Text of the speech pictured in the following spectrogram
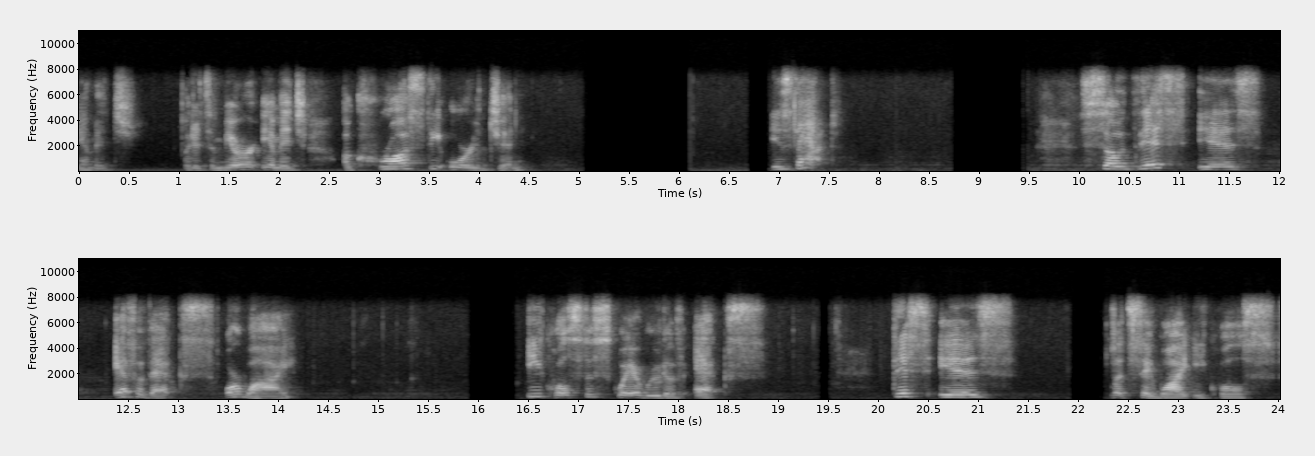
image, but it's a mirror image across the origin, is that. So this is f of x, or y, equals the square root of x. This is let's say y equals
